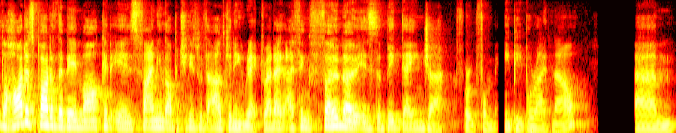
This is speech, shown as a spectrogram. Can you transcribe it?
the hardest part of the bear market is finding the opportunities without getting wrecked, right? I, I think FOMO is the big danger for for many people right now. Um,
